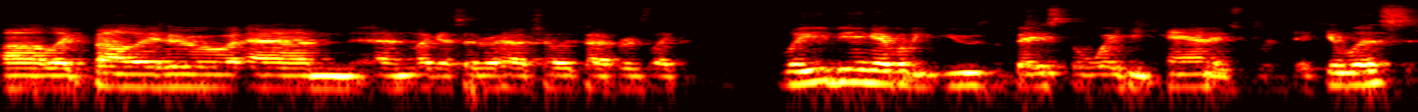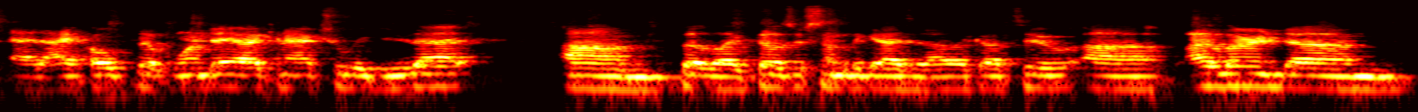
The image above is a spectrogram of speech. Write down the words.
uh, like Ballyhoo and and like I said, Red Hot Chili Peppers. Like Flea being able to use the bass the way he can is ridiculous, and I hope that one day I can actually do that. Um, but like those are some of the guys that I look up to. Uh, I learned um,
